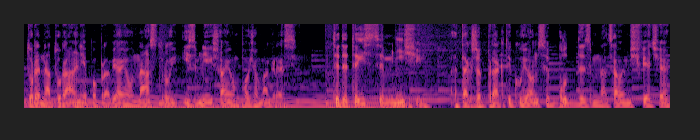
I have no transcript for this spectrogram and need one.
które naturalnie poprawiają nastrój i zmniejszają poziom agresji. Tydytyjscy mnisi, a także praktykujący buddyzm na całym świecie,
